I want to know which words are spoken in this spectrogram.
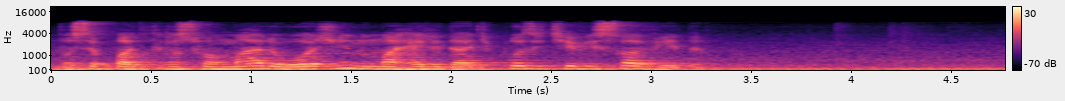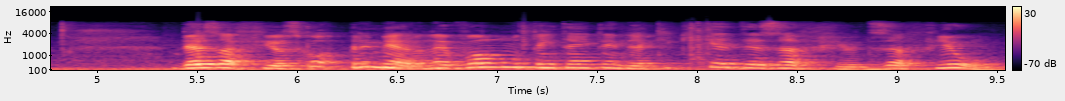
você pode transformar hoje numa realidade positiva em sua vida? Desafios. Primeiro, né, vamos tentar entender aqui o que é desafio. Desafio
